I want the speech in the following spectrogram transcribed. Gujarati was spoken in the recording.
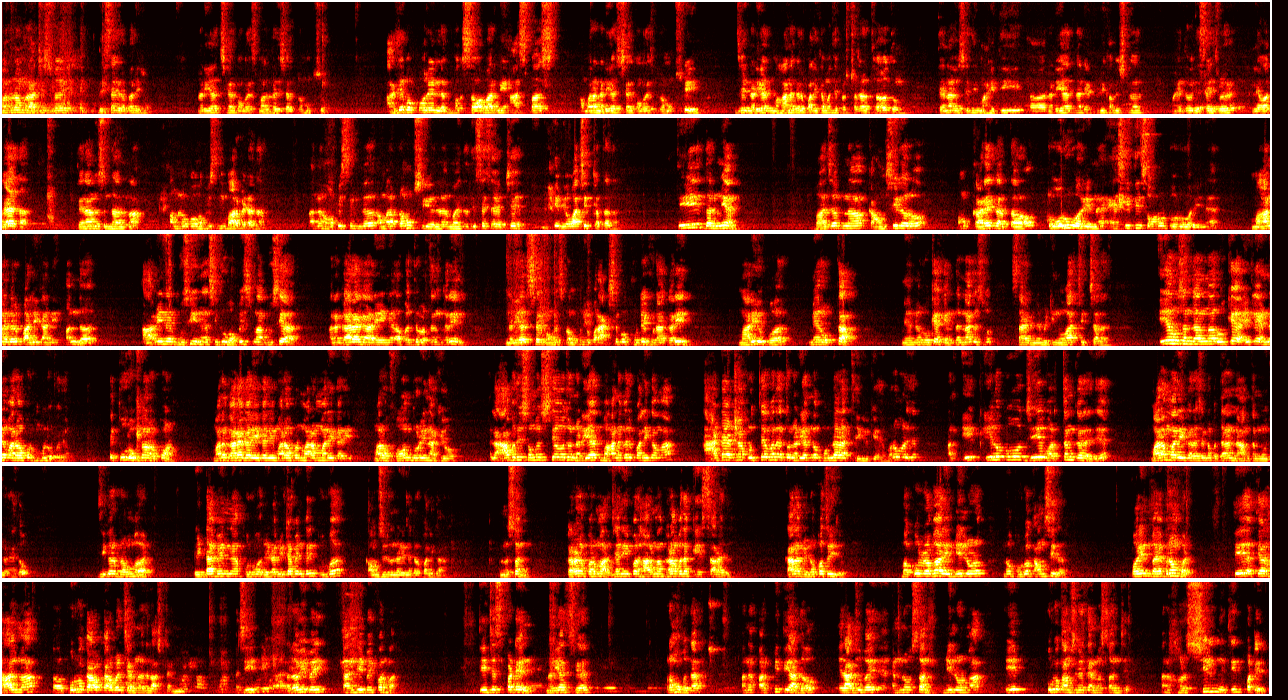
મારું નામ રાજેશભાઈ દેસાઈ રબારી છું. નડિયાદ શહેર કોંગ્રેસ માલધારી શહેર પ્રમુખ છું. આજે બપોરે લગભગ સવા બારની આસપાસ અમારા નડિયાદ શહેર કોંગ્રેસ પ્રમુખ શ્રી જે નડિયાદ મહાનગરપાલિકામાં જે ભ્રષ્ટાચાર થયો હતો, તેના વિશેની માહિતી નડિયાદના ડેપ્યુટી કમિશનર મહેન્દ્રભાઈ દેસાઈ જોડે લેવા ગયા હતા. તેના અનુસંધાનમાં અમે લોકો ઓફિસની બહાર બેઠા હતા અને ઓફિસની અંદર અમારા પ્રમુખ શ્રી અને મહેન્દ્ર દેસાઈ સાહેબ છે એ બે વાતચીત કરતા હતા. તે દરમિયાન ભાજપના કાઉન્સિલરો અમુક કાર્યકર્તાઓ ટોરું વળીને, એંશીથી સોનું ટોરું વળીને મહાનગરપાલિકાની અંદર આવીને ઘૂસીને સીધું ઓફિસમાં ઘૂસ્યા અને ગારાગારીને અભદ્ર વર્તન કરીને નડિયાદ શહેર કોંગ્રેસ પ્રમુખની ઉપર આક્ષેપો ખોટે ખોટા કરી મારી ઉપર મેં રોકતા. મેં એમને રોક્યા કે અંદર ના જશો. સાહેબને મિટિંગમાં વાતચીત ચાલે એ અનુસંધાનમાં રોક્યા એટલે એમને મારા ઉપર હુમલો કર્યો. કે તું રોકનારો કોણ? મારે ગારાગારી કરી, મારા ઉપર મારામારી કરી, મારો ફોન તોડી નાખ્યો. એટલે આ બધી સમસ્યાઓ જો નડિયાદ મહાનગરપાલિકામાં આ ટાઈપના કૃત્ય બને તો નડિયાદનો ગુંડારાજ થઈ ગયું કહેવાય. બરોબર છે? અને એ એ લોકો જે વર્તન કરે છે, મારામારી કરે છે એટલે બધાના નામ તમને જણાવી દઉં. જીગર બ્રહ્મભટ્ટ રીટાબેનના પૂર્વ, રીટા, રીટાબેન કરીને પૂર્વ કાઉન્સિલર નડિયાદ નગરપાલિકા એમનો સન કરણ પરમાર, જેની પર હાલમાં ઘણા બધા કેસ ચાલે છે. કાનાભીનો ભત્રીજો. બકુલ રબારી, મિલ રોડનો પૂર્વ કાઉન્સિલર પરીનભાઈ બ્રહ્મભટ્ટ. તે અત્યારે હાલમાં પૂર્વ કારો, કારોબારી ચેરમેન હતા લાસ્ટ ટાઈમમાં પછી રવિભાઈ, કાનજીભાઈ પરમાર. તેજસ પટેલ, નડિયાદ શહેર પ્રમુખ હતા. અને અર્પિત યાદવ, એ રાજુભાઈ, એમનો સન મિલ રોડમાં એ પૂર્વ કાઉન્સિલર હતા, એમનો સન છે. અને હર્ષિલ નીતિન પટેલ.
